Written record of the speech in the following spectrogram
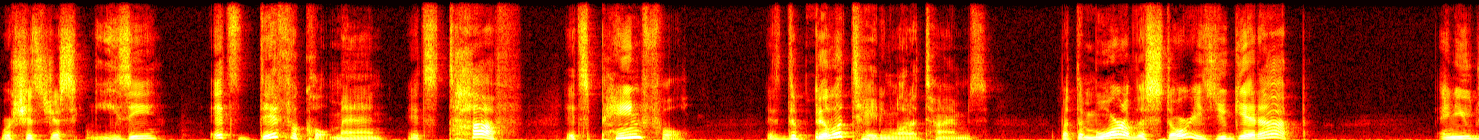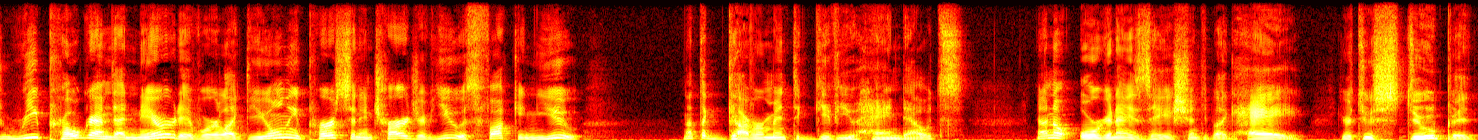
where shit's just easy. It's difficult, man. It's tough. It's painful. It's debilitating a lot of times. But the moral of the story is you get up and you reprogram that narrative where like the only person in charge of you is fucking you. Not the government to give you handouts. Not no organization to be like, hey, you're too stupid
